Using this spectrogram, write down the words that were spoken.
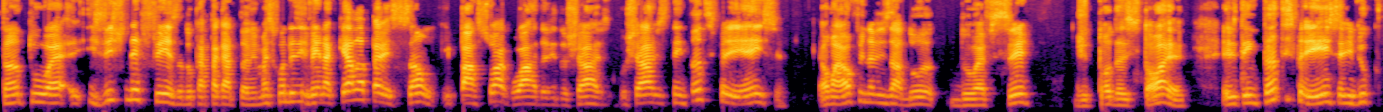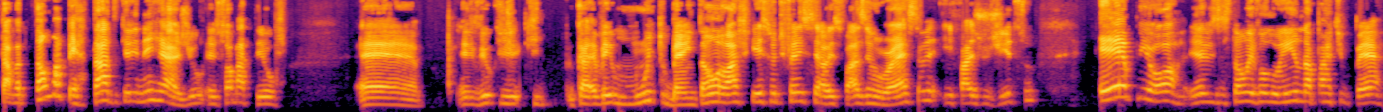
tanto é, existe defesa do Katagatame, mas quando ele vem naquela pressão e passou a guarda ali do Charles, o Charles tem tanta experiência, é o maior finalizador do UFC de toda a história. Ele tem tanta experiência, ele viu que estava tão apertado que ele nem reagiu, ele só bateu. É, ele viu que, que o cara veio muito bem. Então eu acho que esse é o diferencial. Eles fazem o wrestling e faz jiu-jitsu. E pior, eles estão evoluindo na parte de pé.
